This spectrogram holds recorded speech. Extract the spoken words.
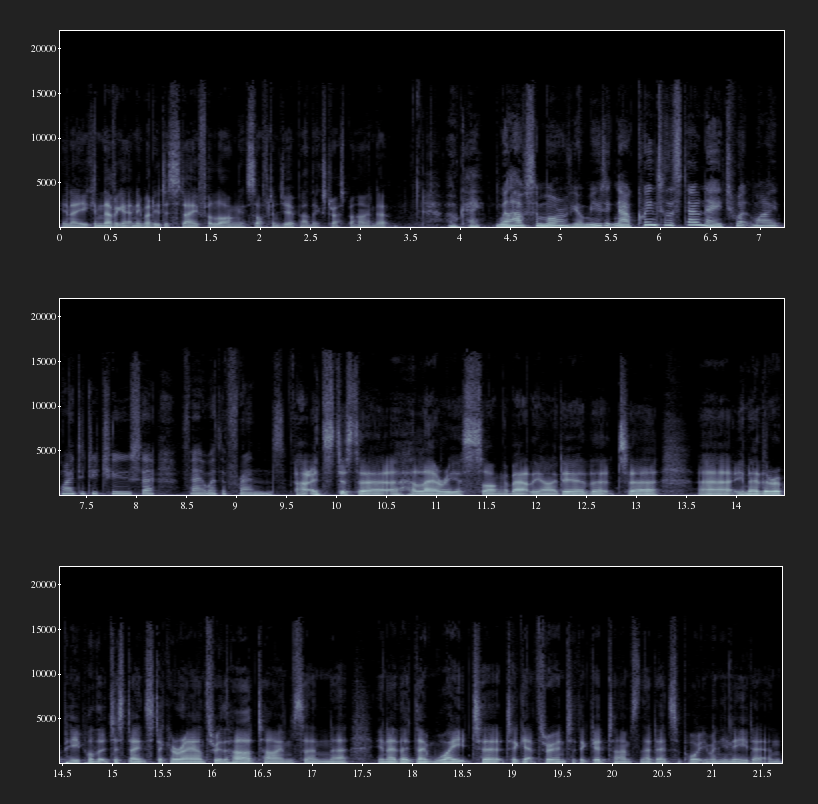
you know you can never get anybody to stay for long. It's often geopathic stress behind it. Okay, we'll have some more of your music now. Queens of the Stone Age. why why did you choose uh, Fairweather Friends? Uh, it's just a, a, hilarious song about the idea that. Uh, uh, you know, there are people that just don't stick around through the hard times, and uh, you know they don't wait to, to get through into the good times, and they don't support you when you need it. And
